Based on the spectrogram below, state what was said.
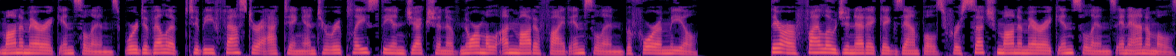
monomeric insulins were developed to be faster acting and to replace the injection of normal unmodified insulin before a meal. There are phylogenetic examples for such monomeric insulins in animals.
